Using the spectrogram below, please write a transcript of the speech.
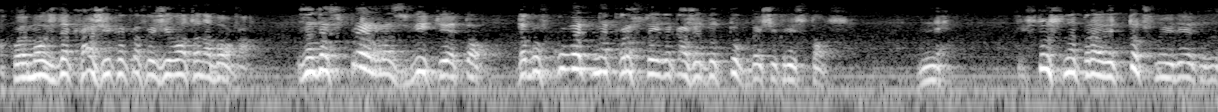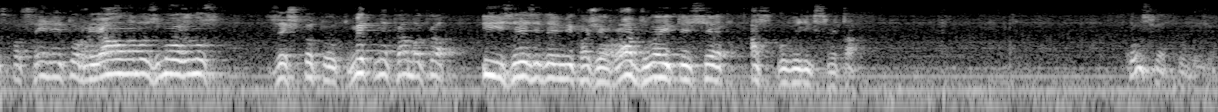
А кой може да каже какъв е живота на Бога? За да спре развитието, да го вкуват на кръста и да каже до тук беше Христос. Не. Христос направи точно идеята за спасението, реална възможност, защото отметна камъка и излезе да ми каже, радвайте се, аз победих света. Кой свят победил?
